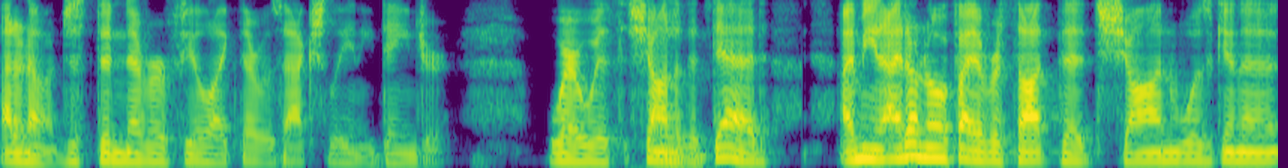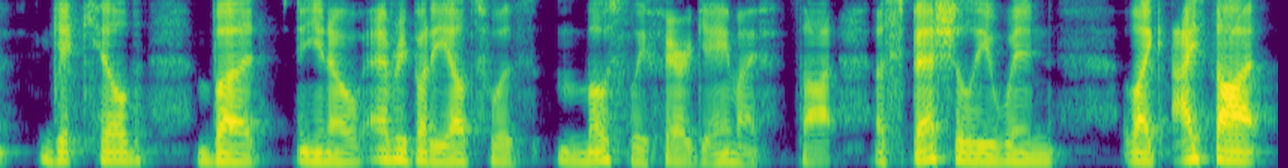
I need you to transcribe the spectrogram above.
I don't know, just didn't ever feel like there was actually any danger. Where with Shaun of the hmm. Dead, I mean, I don't know if I ever thought that Shaun was gonna get killed, but you know, everybody else was mostly fair game, I thought, especially when like I thought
